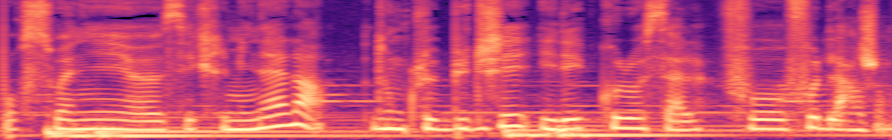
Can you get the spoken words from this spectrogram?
pour soigner euh, ces criminels. Donc le budget, il est colossal. Faut, faut de l'argent.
